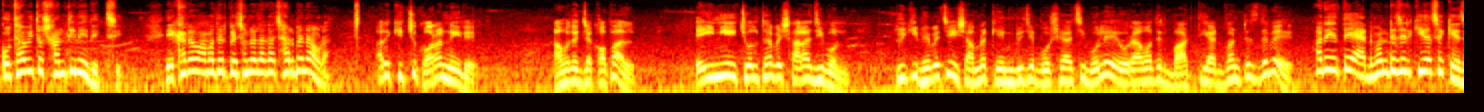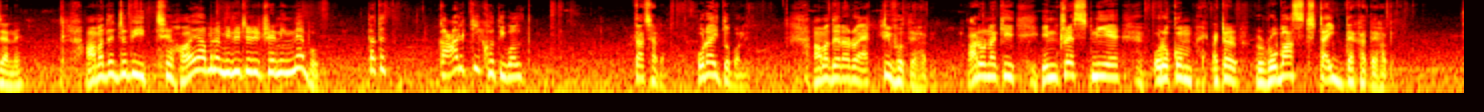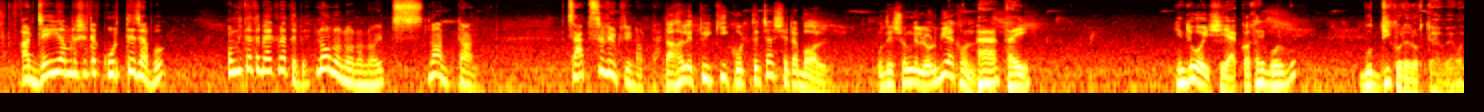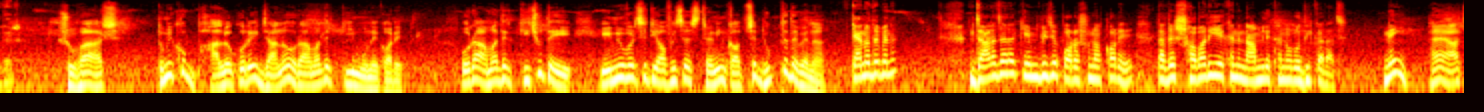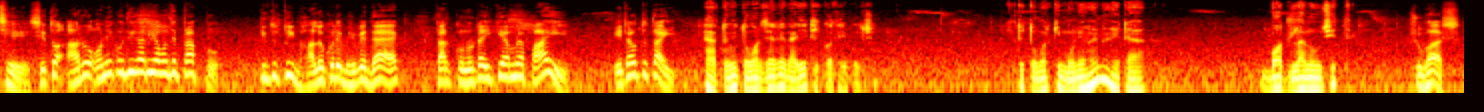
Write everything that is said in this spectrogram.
কোথাওই তো শান্তি নেই দেখছি। এখানেও আমাদের পেছনে লাগা ছাড়বে না ওরা। আরে কিচ্ছু করার নেই রে। আমাদের যা কপাল, এই নিয়েই চলতে হবে সারা জীবন। তুই কি ভেবেছিস আমরা কেমব্রিজে বসে আছি বলে ওরা আমাদের বাড়তি অ্যাডভান্টেজ দেবে? আরে এতে অ্যাডভান্টেজের কি আছে কে জানে? আমাদের যদি ইচ্ছে হয় আমরা মিলিটারি ট্রেনিং নেব। তাতে কার কি ক্ষতি বলতো? তাছাড়া, ওরাই তো বলে, আমাদের আরও অ্যাক্টিভ হতে হবে। আরও নাকি ইন্টারেস্ট নিয়ে ওরকম একটা রোবাস্ট টাইপ দেখাতে হবে। আর যেই আমরা সেটা করতে যাব, অমনি তাতে ব্যাকরা দেবে। No no no no no it's not done it's absolutely not তাহলে তুই কি করতে চাস সেটা বল। ওদের সঙ্গে লড়বি এখন? হ্যাঁ তাই। কিন্তু ওই সে এক কথাই বলব বুদ্ধি করে লড়তে হবে আমাদের। সুভাষ তুমি খুব ভালো করেই জানো ওরা আমাদের কি মনে করে। ওরা আমাদের কিছুতেই ইউনিভার্সিটি অফিসার্স ট্রেনিং কপসে ঢুকতে দেবে না। কেন দেবে না? যারা যারা কেমব্রিজে পড়াশোনা করে তাদের সবারই এখানে নাম লেখানোর অধিকার আছে। নেই? হ্যাঁ আছে। সে তো আরও অনেক অধিকারই আমাদের প্রাপ্য। কিন্তু তুই ভালো করে ভেবে দেখ তার কোনোটাই কি আমরা পাই? এটাও তো তাই। হ্যাঁ তুমি তোমার জায়গায় দাঁড়িয়ে ঠিক কথাই বলছো। কিন্তু তোমার কি মনে হয় না এটা বদলানো উচিত? সুভাষ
